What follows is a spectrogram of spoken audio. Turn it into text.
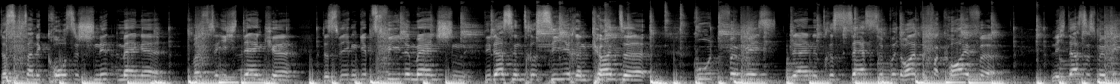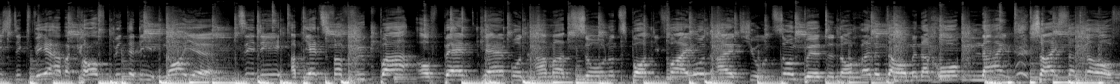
Das ist eine große Schnittmenge, was ich denke. Deswegen gibt's viele Menschen, die das interessieren könnte. Gut für mich, denn Interesse bedeutet Verkäufe. Nicht, dass es mir wichtig wäre, aber kauft bitte die neue CD. Ab jetzt verfügbar auf Bandcamp und Amazon und Spotify und iTunes. Und bitte noch einen Daumen nach oben. Nein, scheiß da drauf.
